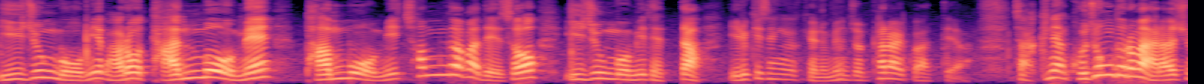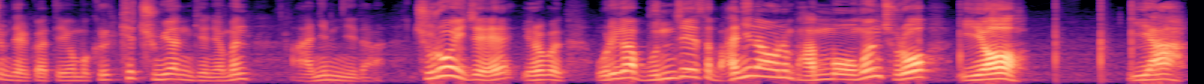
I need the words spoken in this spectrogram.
이중 모음이 바로 단모음에 반모음이 첨가가 돼서 이중 모음이 됐다 이렇게 생각해 놓으면 좀 편할 것 같아요. 자 그냥 그 정도로만 알아주시면 될 것 같아요. 뭐 그렇게 중요한 개념은 아닙니다. 주로 이제 여러분 우리가 문제에서 많이 나오는 반모음은 주로 여이 야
